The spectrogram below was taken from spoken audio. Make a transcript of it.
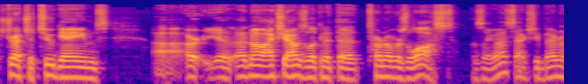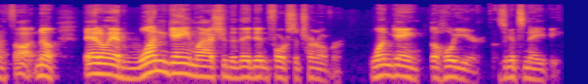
stretch of two games. Uh, or uh, no, actually, I was looking at the turnovers lost. I was like, oh, that's actually better than I thought. No, they had only had one game last year that they didn't force a turnover. One game the whole year. Was against Navy.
